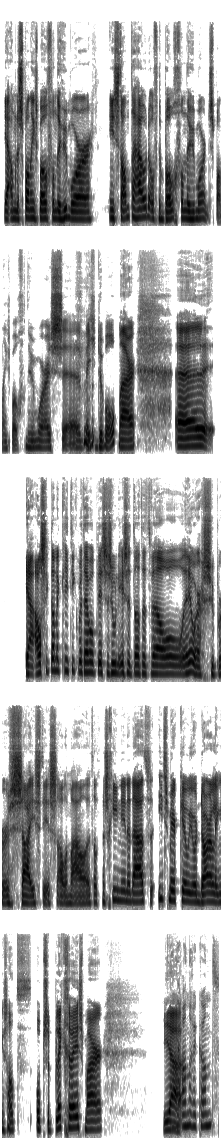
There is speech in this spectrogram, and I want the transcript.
ja, om de spanningsboog van de humor in stand te houden. Of de boog van de humor. De spanningsboog van de humor is uh, een beetje dubbel op. Maar uh, ja, als ik dan een kritiek moet hebben op dit seizoen, is het dat het wel heel erg super sized is allemaal. Het had misschien inderdaad iets meer Kill Your Darlings had op zijn plek geweest, maar ja. Aan de andere kant.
